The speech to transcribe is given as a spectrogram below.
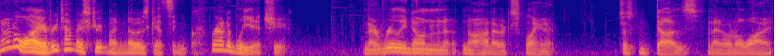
I don't know why. Every time I stream, my nose gets incredibly itchy, and I really don't know how to explain it. It just does, and I don't know why.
